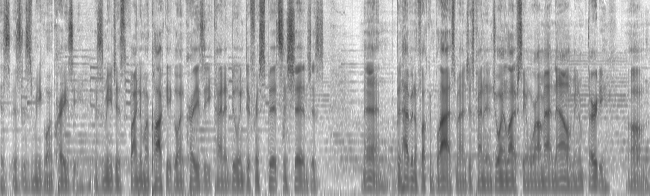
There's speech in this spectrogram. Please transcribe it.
is, is, is me going crazy. It's me just finding my pocket, going crazy, kind of doing different spits and shit, and just, man, been having a fucking blast, man. Just kind of enjoying life, seeing where I'm at now. I mean, I'm 30. Um,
